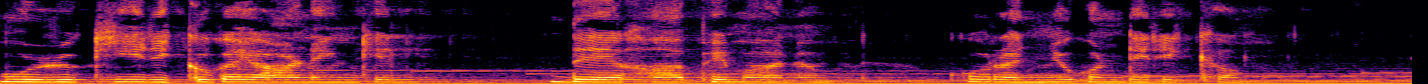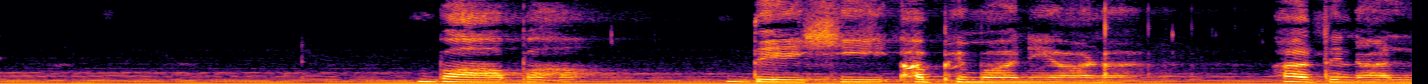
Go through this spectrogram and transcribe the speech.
മുഴുകിയിരിക്കുകയാണെങ്കിൽ ദേഹാഭിമാനം കുറഞ്ഞുകൊണ്ടിരിക്കും. ബാബ ദേഹി അഭിമാനിയാണ്. അതിനാൽ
